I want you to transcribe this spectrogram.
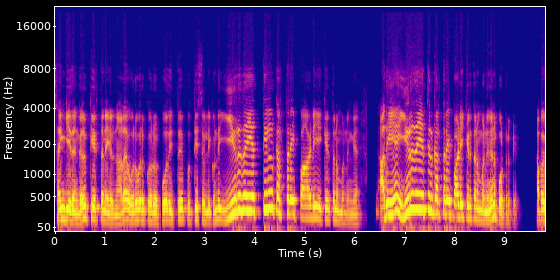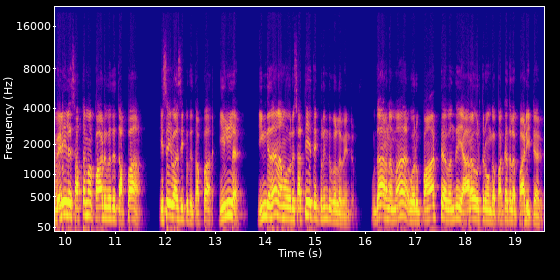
சங்கீதங்கள் கீர்த்தனைகள்னால ஒருவருக்கு ஒரு போதித்து புத்தி சொல்லிக்கொண்டு இருதயத்தில் கர்த்தரை பாடி கீர்த்தனம் பண்ணுங்க. அது ஏன் இருதயத்தில் கர்த்தரை பாடி கீர்த்தனம் பண்ணுங்கன்னு போட்டிருக்கு. அப்ப வெளியில சத்தமா பாடுவது தப்பா? இசை வாசிப்பது தப்பா? இல்ல. இங்கதான் நாம ஒரு சத்தியத்தை புரிந்து கொள்ள வேண்டும். உதாரணமா ஒரு பாட்டை வந்து யாரோ ஒருத்தர் உங்க பக்கத்துல பாடிட்டாரு.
